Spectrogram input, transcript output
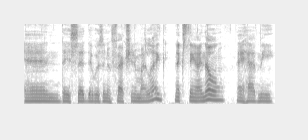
and they said there was an infection in my leg. Next thing I know, they have me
